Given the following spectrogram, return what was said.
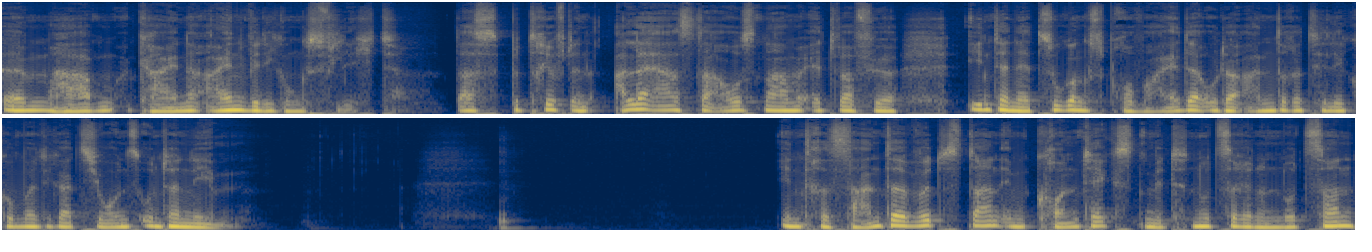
ähm, haben keine Einwilligungspflicht. Das betrifft in allererster Ausnahme etwa für Internetzugangsprovider oder andere Telekommunikationsunternehmen. Interessanter wird es dann im Kontext mit Nutzerinnen und Nutzern,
